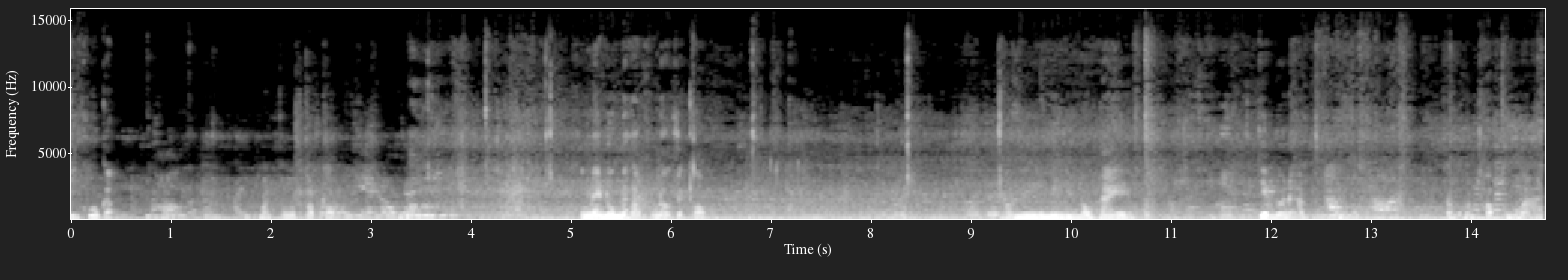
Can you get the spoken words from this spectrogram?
กินคู่กับมันโถทอดกรอบข้างในนุ่มนะครับข้างนอกจะกรอบเอามีมีมีนมให้จิ้มด้วยนะครับ สำหรับคนชอบกินหวาน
